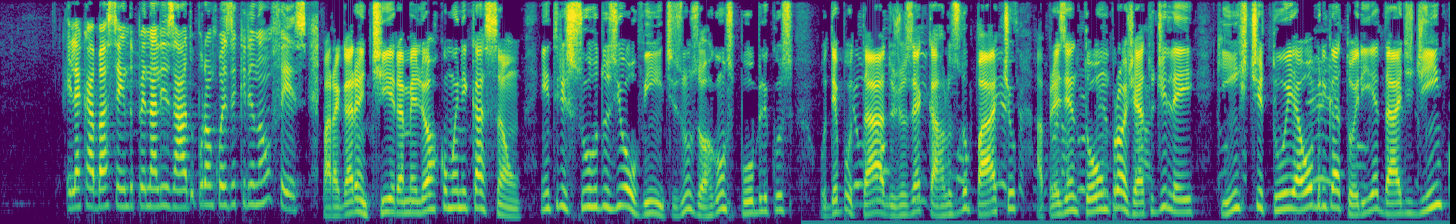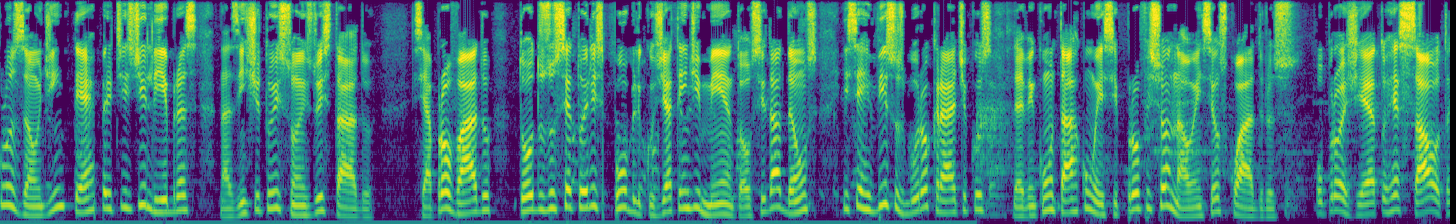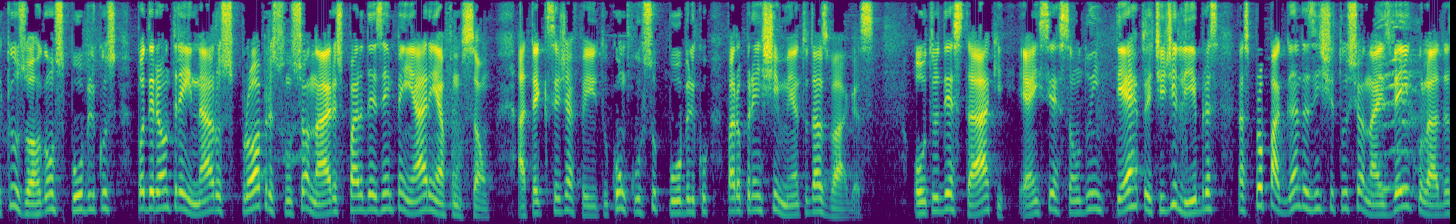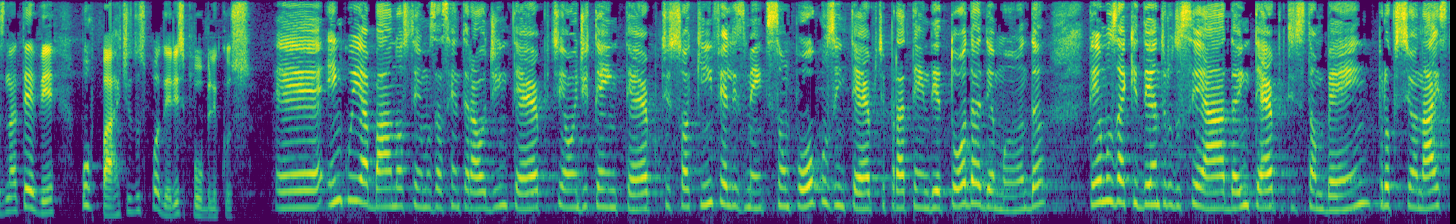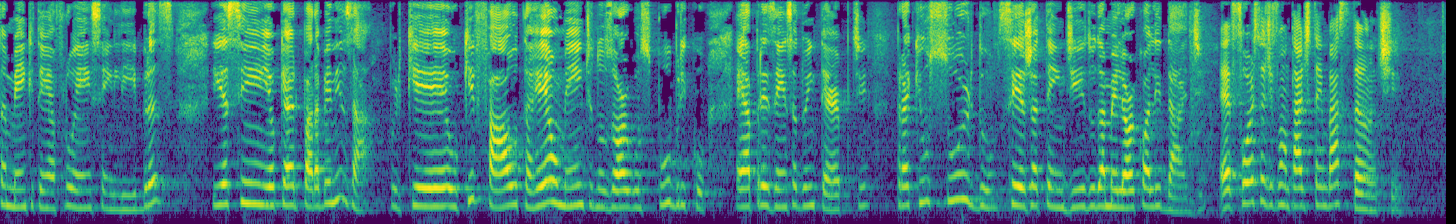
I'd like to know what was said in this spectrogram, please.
Ele acaba sendo penalizado por uma coisa que ele não fez. Para garantir a melhor comunicação entre surdos e ouvintes nos órgãos públicos, o deputado José Carlos do Pátio apresentou um projeto de lei que institui a obrigatoriedade de inclusão de intérpretes de Libras nas instituições do Estado. Se aprovado, todos os setores públicos de atendimento aos cidadãos e serviços burocráticos devem contar com esse profissional em seus quadros. O projeto ressalta que os órgãos públicos poderão treinar os próprios funcionários para desempenharem a função, até que seja feito concurso público para o preenchimento das vagas. Outro destaque é a inserção do intérprete de Libras nas propagandas institucionais veiculadas na TV por parte dos poderes públicos. É, em Cuiabá, nós temos a central de intérprete, onde tem intérprete, só que, infelizmente, são poucos intérpretes para atender toda a demanda. Temos aqui dentro do SEADA intérpretes também, profissionais também que têm afluência em Libras. E, assim, eu quero parabenizar, porque o que falta realmente nos órgãos públicos é a presença do intérprete, para que o surdo seja atendido da melhor qualidade. É, força de vontade tem bastante,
